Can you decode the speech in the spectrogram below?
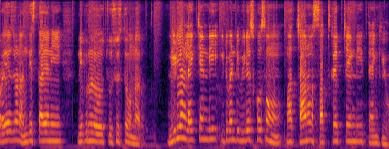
ప్రయోజనాలు అందిస్తాయని నిపుణులు సూచిస్తూ ఉన్నారు. వీడియోను లైక్ చేయండి. ఇటువంటి వీడియోస్ కోసం మా ఛానల్ సబ్స్క్రైబ్ చేయండి. Thank you.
